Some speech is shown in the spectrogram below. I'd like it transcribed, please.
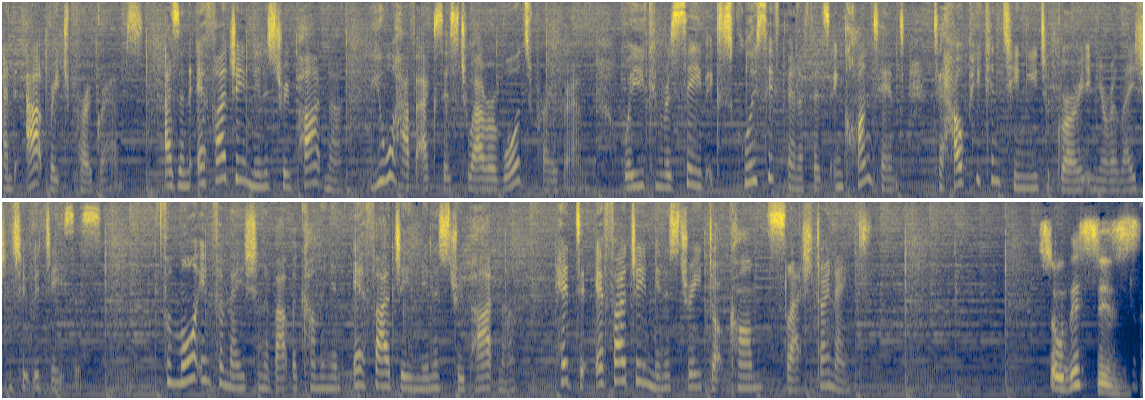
and outreach programs. As an FRG ministry partner, you will have access to our rewards program where you can receive exclusive benefits and content to help you continue to grow in your relationship with Jesus. For more information about becoming an FRG ministry partner, head to frgministry.com/donate. So this is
